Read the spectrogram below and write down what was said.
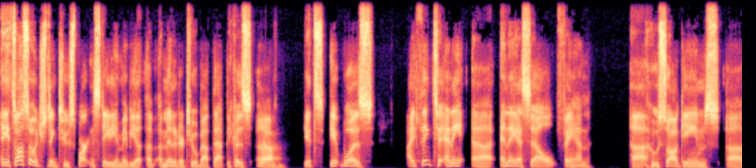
it's also interesting too. Spartan Stadium, maybe a, a minute or two about that because um, yeah. it's it was, I think, to any uh, NASL fan uh, who saw games uh,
